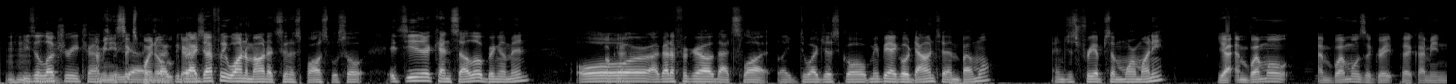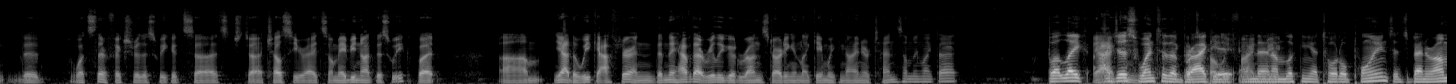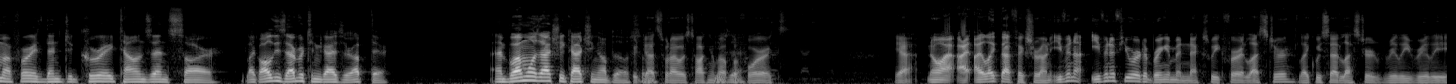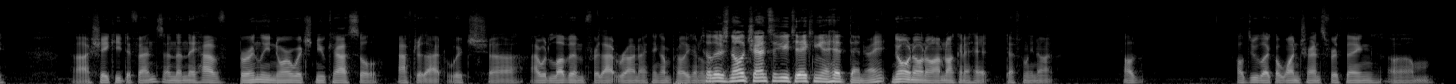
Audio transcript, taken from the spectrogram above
Mhm, he's a mhm. luxury transfer. I mean, he's yeah, 6.0. Who exactly. But I definitely want him out as soon as possible. So it's either Cancelo, bring him in, or I gotta figure out that slot. Like, do I just go? Maybe I go down to Mbeumo, and just free up some more money. Yeah, and Mbeumo's a great pick. I mean, the what's their fixture this week? It's uh, it's uh, Chelsea, right? So maybe not this week, but um, yeah, the week after, and then they have that really good run starting in like game week nine or ten, something like that. But like Yeah, I, I just can- went to the think that's probably bracket and then mate. I'm looking at total points. It's Benrahma first, then Doucouré, Townsend, Sarr. Like all these Everton guys are up there. And Mbeumo's actually catching up though. Dude, So. that's what I was talking about he's before. It's yeah, no, I I- I like that fixture run. Even even if you were to bring him in next week for Leicester, like we said, Leicester really really uh, shaky defense, and then they have Burnley, Norwich, Newcastle after that, which uh, I would love him for that run. I think I'm probably gonna. So look- there's no chance of you taking a hit then, right? no, no, no, I'm not gonna hit. Definitely not. I'll I'll do like a one transfer thing. Um,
